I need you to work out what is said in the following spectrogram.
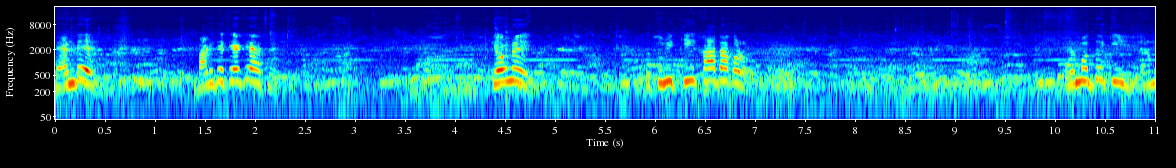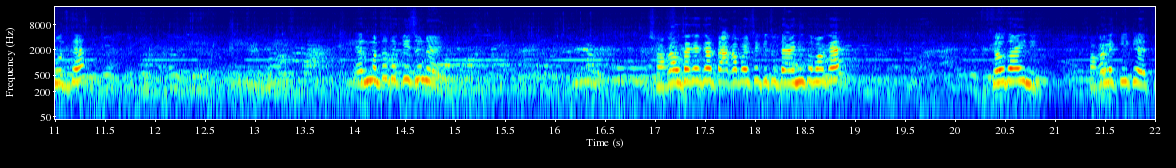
ব্যান্ডেল? বাড়িতে কে কে আছে? কেউ নেই? তো তুমি কি খাওয়া দাওয়া করো? এর মধ্যে কি? এর মধ্যে? এর মধ্যে তো কিছু নেই। সকাল থেকে কেউ টাকা পয়সা কিছু দেয়নি তোমাকে? কেউ দেয়নি? সকালে কি খেয়েছে?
